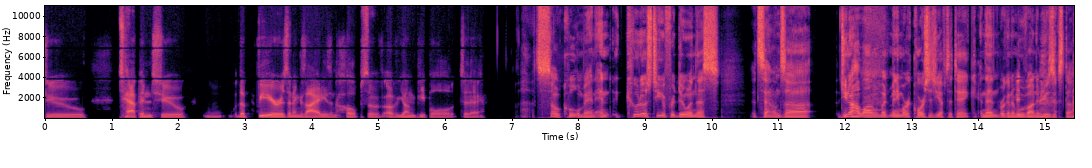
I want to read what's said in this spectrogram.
to tap into the fears and anxieties and hopes of of young people today. That's so cool, man. And kudos to you for doing this. It sounds uh do you know how long what many more courses you have to take? And then we're gonna move on to music stuff.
